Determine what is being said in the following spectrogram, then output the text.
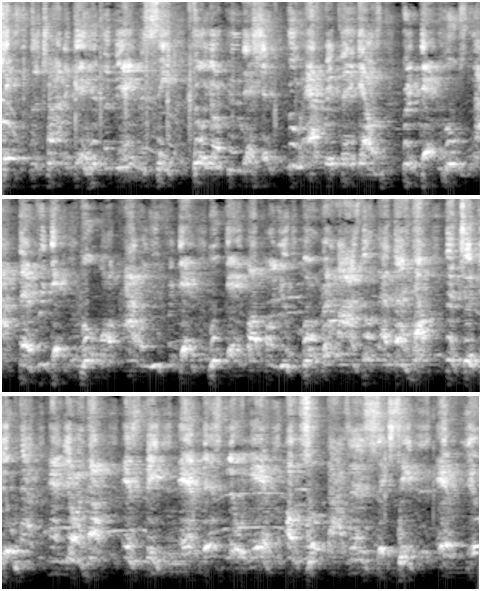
Jesus is trying to get him to be able to see through your condition, through everything else. Forget who's not there. Forget who walked out on you. Forget who gave up on you. But realize that the help that you do have and your help is me. In this new year of 2016, if you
